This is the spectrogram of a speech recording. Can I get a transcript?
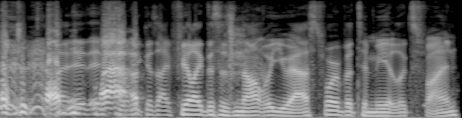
uh, I feel like this is not what you asked for, but to me it looks fine.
